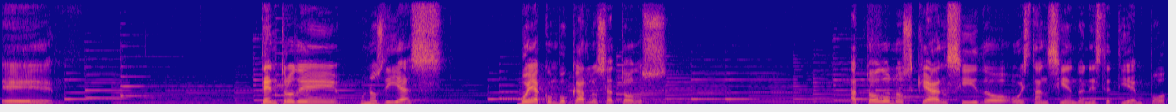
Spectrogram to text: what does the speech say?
Eh, Dentro de unos días voy a convocarlos a todos, a todos los que han sido o están siendo en este tiempo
